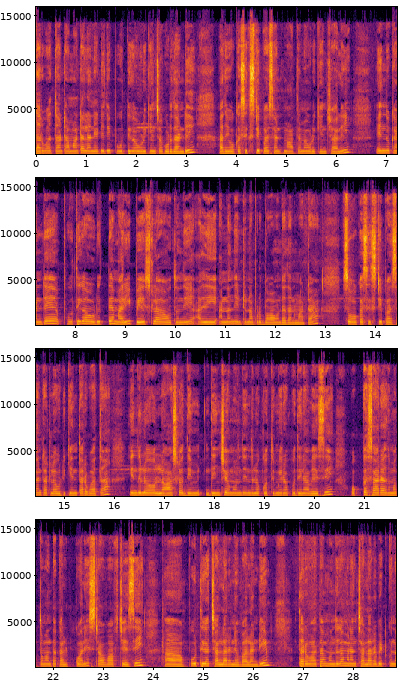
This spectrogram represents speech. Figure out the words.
తర్వాత టమాటాలు అనేటిది పూర్తిగా ఉడికించకూడదండి. అది ఒక సిక్స్టీ పర్సెంట్ మాత్రమే ఉడికించాలి. ఎందుకంటే పూర్తిగా ఉడికితే మరీ పేస్ట్లా అవుతుంది. అది అన్నం తింటున్నప్పుడు బాగుండదు అనమాట సో ఒక సిక్స్టీ పర్సెంట్ అట్లా ఉడికిన తర్వాత ఇందులో లాస్ట్లో దిం దించే ముందు ఇందులో కొత్తిమీర పుదీనా వేసి ఒక్కసారి అది మొత్తం అంతా కలుపుకొని స్టవ్ ఆఫ్ చేసి పూర్తిగా చల్లారనివ్వాలండి. తర్వాత ముందుగా మనం చల్లారబెట్టుకున్న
